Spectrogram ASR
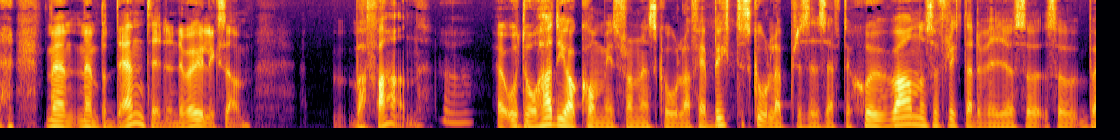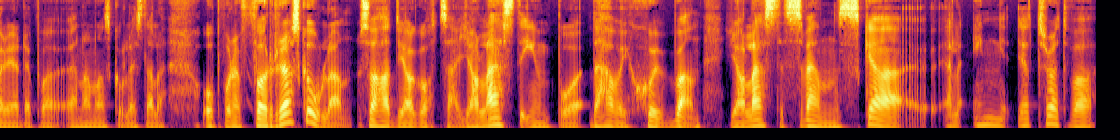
men, men på den tiden, det var ju liksom, vad fan? Ja. Och då hade jag kommit från en skola, för jag bytte skola precis efter sjuan och så flyttade vi och så, så började jag på en annan skola istället. Och på den förra skolan så hade jag gått så här, jag läste in på, det här var i sjuan, jag läste svenska, eller eng, jag tror att det var,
